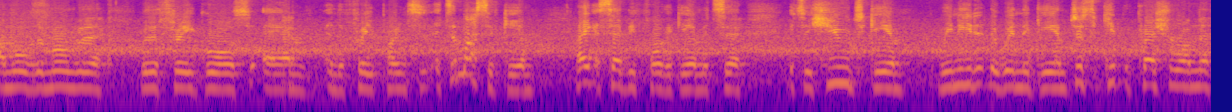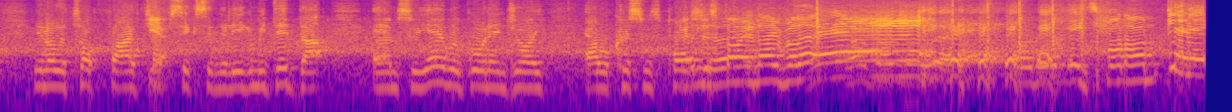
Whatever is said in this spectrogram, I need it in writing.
I'm over the moon with the, with the three goals um, and the three points. It's a massive game. Like I said before the game, it's a it's a huge game. We needed to win the game just to keep the pressure on the you know the top five, top Yeah. six in the league, and we did that. Um, so yeah, we'll go and enjoy our Christmas party. Christmas party night, brother. Hey! Spot on. Get it.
